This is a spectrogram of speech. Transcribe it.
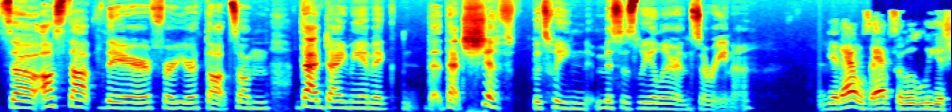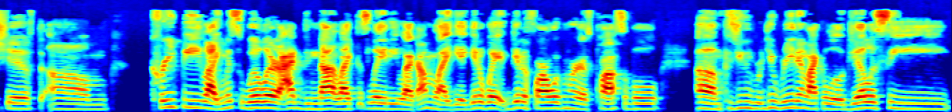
So I'll stop there for your thoughts on that dynamic, that, that shift between Mrs. Wheeler and Serena. Yeah, that was absolutely a shift. Um, creepy. Like Miss Wheeler, I do not like this lady. Like I'm like, yeah, get away, get as far away from her as possible. Um, because you you reading like a little jealousy,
